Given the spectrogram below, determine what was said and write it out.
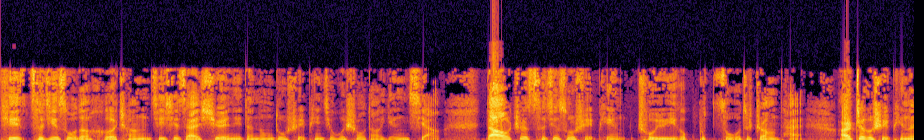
其雌激素的合成及其在血液内的浓度水平就会受到影响，导致雌激素水平处于一个不足的状态。而这个水平呢，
